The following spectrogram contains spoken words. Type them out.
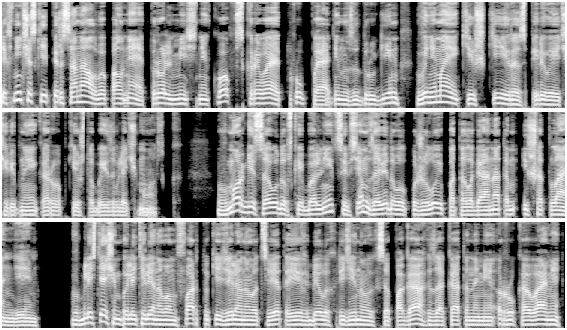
Технический персонал выполняет роль мясников, вскрывая трупы один за другим, вынимая кишки и распиливая черепные коробки, чтобы извлечь мозг. В морге Саудовской больницы всем заведовал пожилой патологоанатом из Шотландии. В блестящем полиэтиленовом фартуке зеленого цвета и в белых резиновых сапогах, закатанными рукавами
